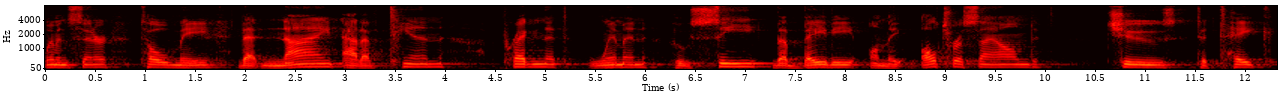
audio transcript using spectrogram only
Women's Center told me that nine out of 10 pregnant women who see the baby on the ultrasound choose to take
